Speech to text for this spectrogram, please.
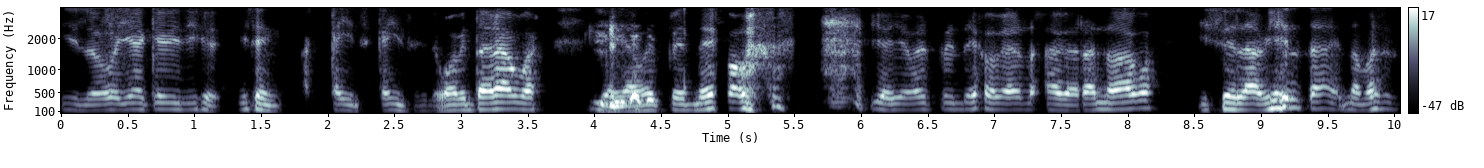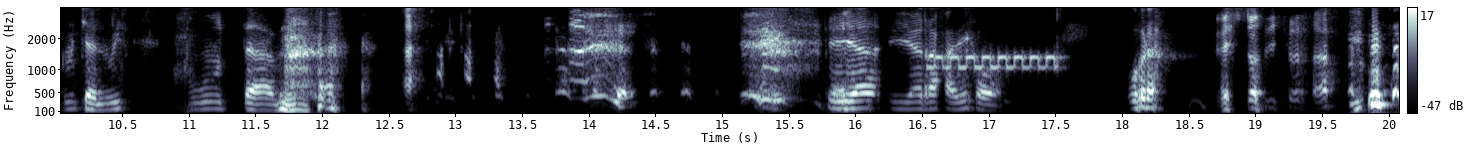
Y luego ya que dije, dicen, "Ah, cállense, cállense, le voy a aventar agua. Y allá va el pendejo, y allá va el pendejo agar- agarrando agua y se la avienta. Nada más escucha a Luis, puta madre. y, ya, y ya Rafa dijo, Ura, Eso dijo Rafa.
